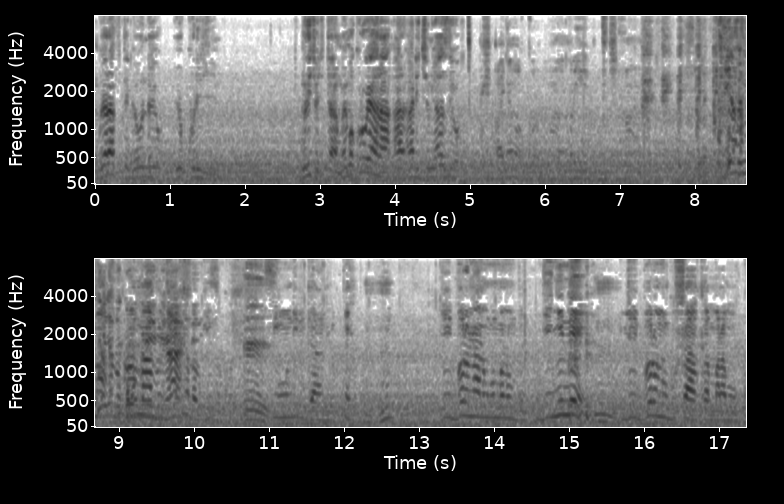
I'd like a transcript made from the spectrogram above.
ngo yari afite gahunda yo, kuririmba. Muri icyo gitaramo ayo makuru we hari, ikintu yaziho. Abanyamakuru muri Abanyamakuru muri ukuri Eh. sinkunda ibiganiro. Pe ibyo biboro nta nubwo mba numva. Njye nyine. Ibyo biboro ni ugushaka amaramuko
